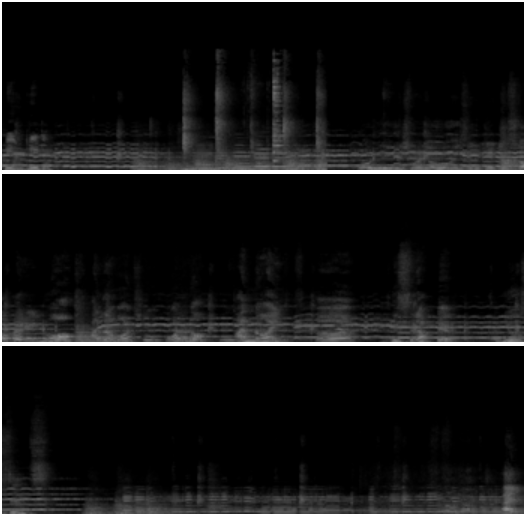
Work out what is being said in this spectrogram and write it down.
Priam, treat her. The only English word you know is irritating, stop it. I know other words too. What Yeah. no? Mm. Annoying, uh, disruptive, nuisance. Hey!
